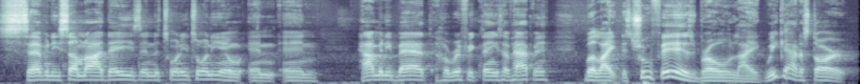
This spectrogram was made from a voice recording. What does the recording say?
70 some odd days into 2020, and and and how many bad horrific things have happened. But like the truth is bro like we got to start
